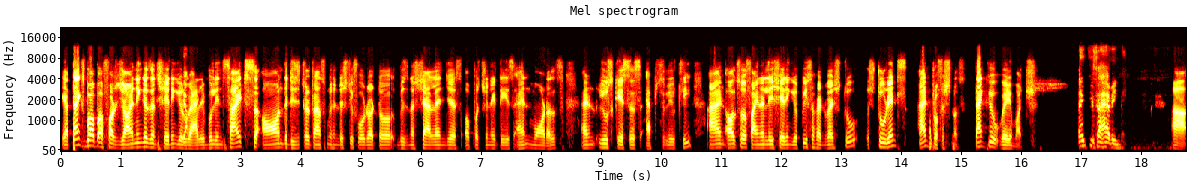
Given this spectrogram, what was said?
yeah thanks bob uh, for joining us and sharing your valuable insights on the digital transformation industry 4.0 business challenges opportunities and models and use cases absolutely. And also finally sharing your piece of advice to students and professionals. Thank you very much. Thank you for having me. Uh,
